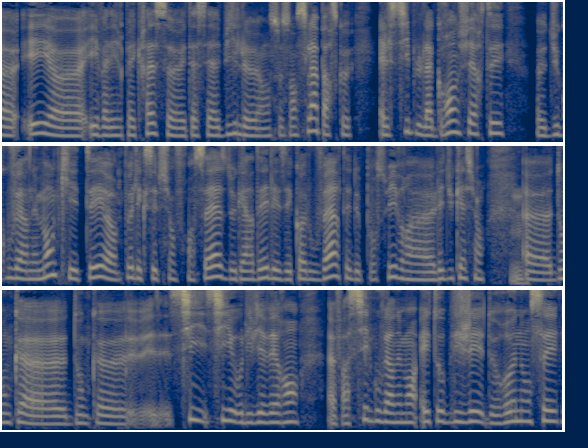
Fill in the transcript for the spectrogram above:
Euh, et, euh, et Valérie Pécresse euh, est assez habile en ce sens-là parce qu'elle cible la grande fierté du gouvernement qui était un peu l'exception française de garder les écoles ouvertes et de poursuivre euh, l'éducation. Mm. Euh, donc, euh, donc si, si Olivier Véran, enfin si le gouvernement est obligé de renoncer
